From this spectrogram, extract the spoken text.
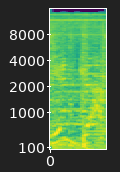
it got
